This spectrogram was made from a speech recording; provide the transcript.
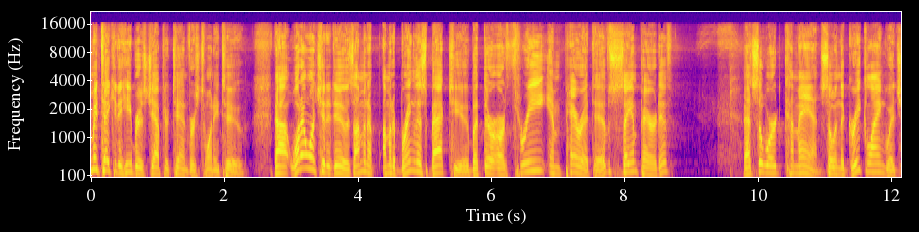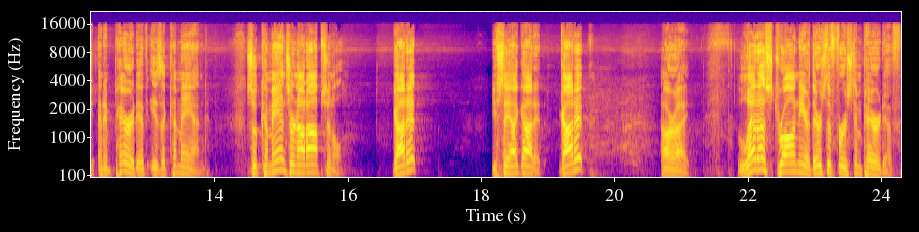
Let me take you to Hebrews chapter 10, verse 22. Now, what I want you to do is I'm going to I'm going to bring this back to you, but there are three imperatives. Say imperative. That's the word command. So in the Greek language, an imperative is a command. So commands are not optional. Got it? You say, I got it. Got it? All right. Let us draw near. There's the first imperative.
